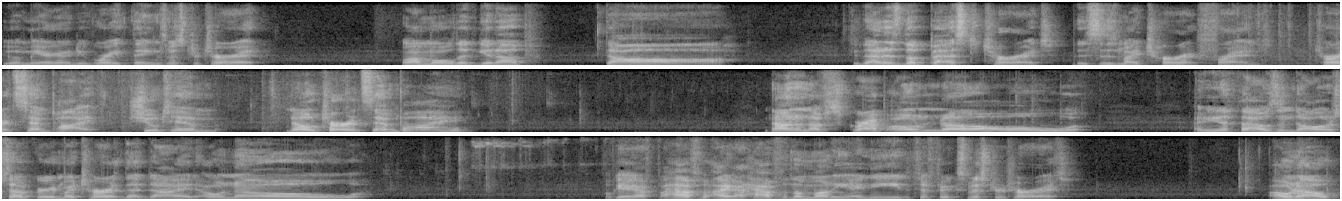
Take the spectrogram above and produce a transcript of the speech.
You and me are gonna do great things, Mr. Turret. Come on, molded, get up. Daw. Dude, that is the best turret. This is my turret friend. Turret senpai. Shoot him. No, turret senpai. Not enough scrap. Oh no. I need a thousand dollars to upgrade my turret that died. Oh no. Okay, I have I got half of the money I need to fix Mr. Turret. Oh no.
